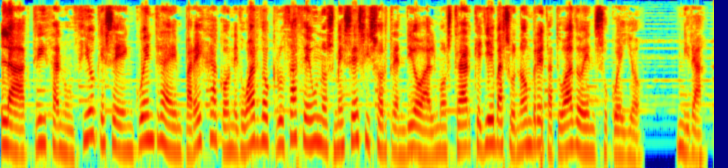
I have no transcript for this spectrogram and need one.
La actriz anunció que se encuentra en pareja con Eduardo Cruz hace unos meses y sorprendió al mostrar que lleva su nombre tatuado en su cuello. Mira.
